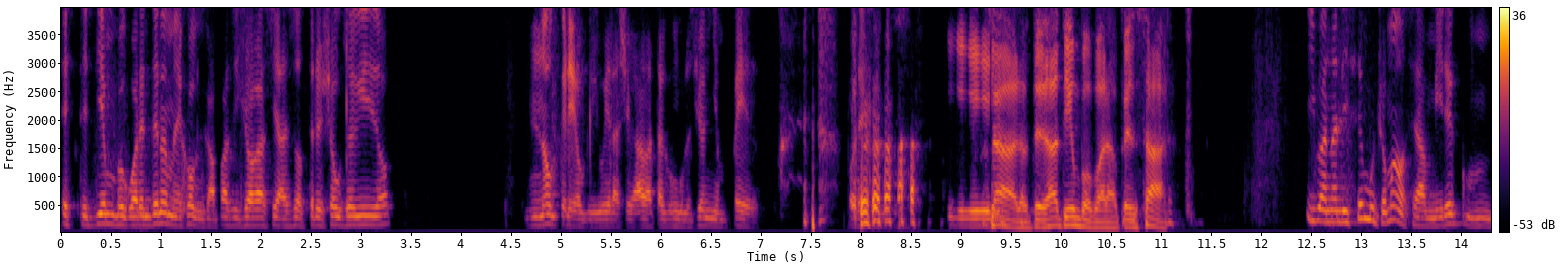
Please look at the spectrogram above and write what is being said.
este tiempo de cuarentena me dejó que capaz si yo hacía esos tres shows seguidos, no creo que hubiera llegado a esta conclusión ni en pedo. Claro, te da tiempo para pensar. Y analicé mucho más, o sea, miré, mm,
